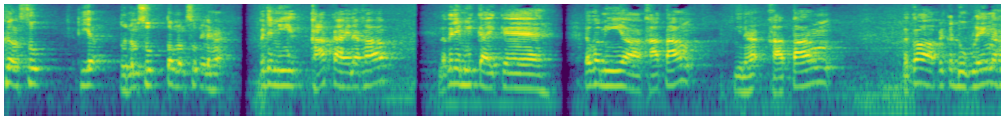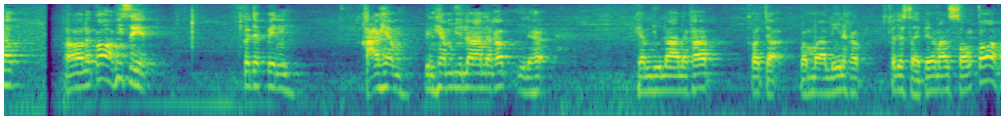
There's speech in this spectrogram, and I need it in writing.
เครื่องซุป ที่จะตุ๋นน้ำซุปต้มน้ำซุปนี่นะฮะก็จะมีขาไก่นะครับ แล้วก็จะมีไก่แก่ แล้วก็มีอ่าขาตั้งนี่นะฮะขาตั้ง แล้วก็เป็นกระดูกเล้งนะครับอ่าแล้วก็พิเศษก็จะเป็นขาแฮมเป็นแฮมยูนานนะครับนี่นะฮะแฮมยูนานนะครับ ก็จะประมาณนี้นะครับ ก็จะใส่ไปประมาณสองก้อน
